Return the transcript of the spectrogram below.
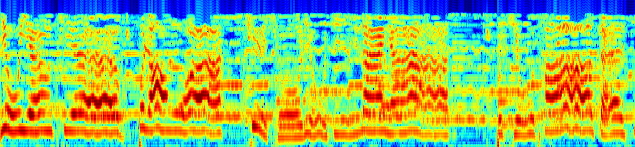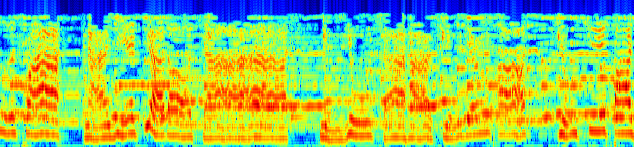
刘英且不让我去求刘金兰呀，不求他在四川难以借到钱，没有钱，秀英她就去把鞋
